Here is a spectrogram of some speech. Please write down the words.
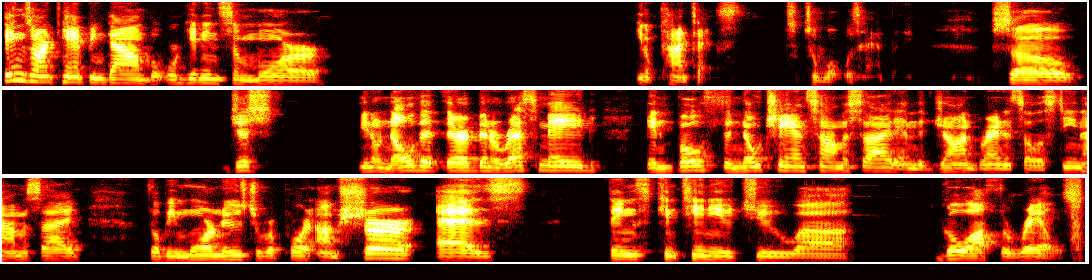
things aren't tamping down, but we're getting some more, you know, context to, to what was happening. So just you know know that there have been arrests made in both the No Chance homicide and the John Brandon Celestine homicide. There'll be more news to report, I'm sure, as things continue to uh, go off the rails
